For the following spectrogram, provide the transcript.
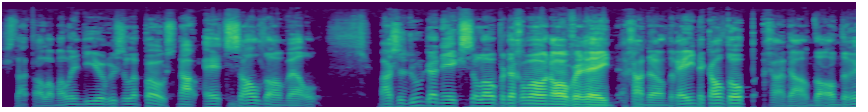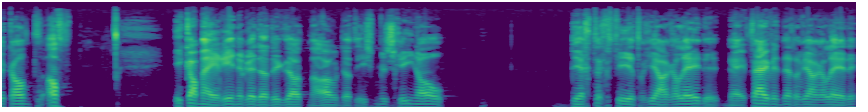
Staat allemaal in de Jeruzalem Post. Nou, het zal dan wel. Maar ze doen daar niks, ze lopen er gewoon overheen. Gaan er aan de ene kant op, gaan er de andere kant af. Ik kan me herinneren dat ik dat, nou, dat is misschien al 30, 40 jaar geleden, nee, 35 jaar geleden,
